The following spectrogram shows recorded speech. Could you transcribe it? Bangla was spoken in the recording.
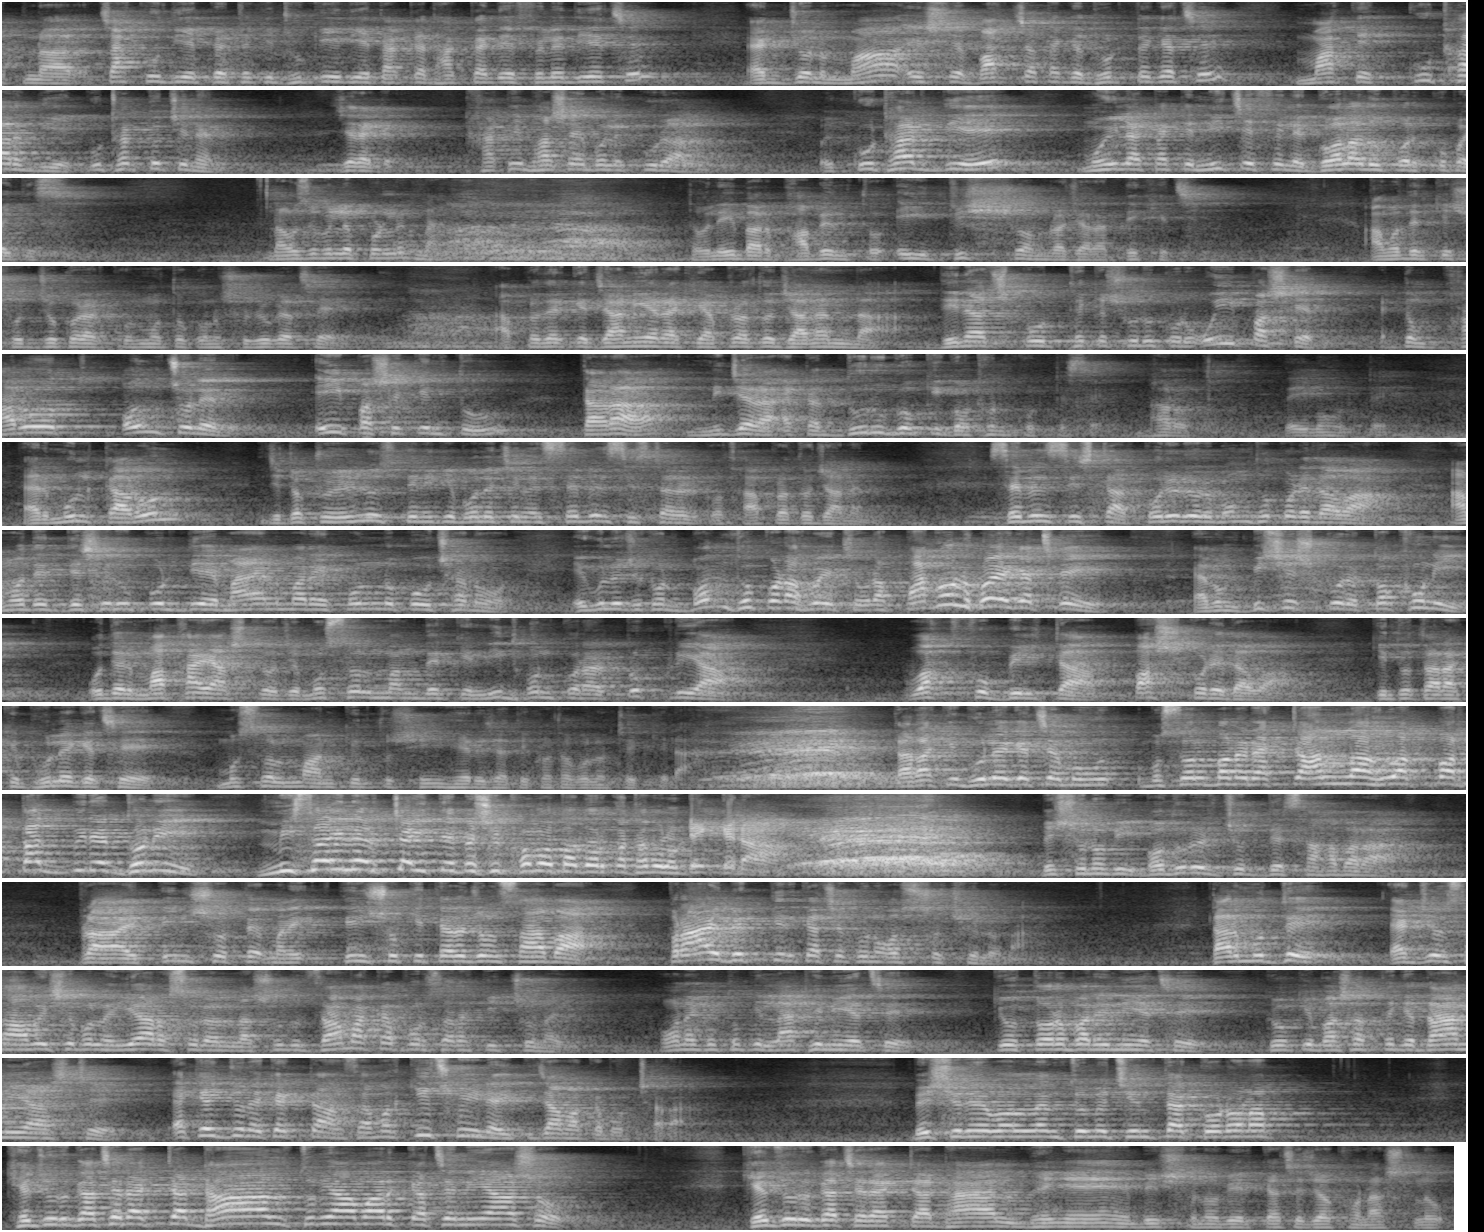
আপনার চাকু দিয়ে পেটে কি ঢুকিয়ে দিয়ে তাকে ধাক্কা দিয়ে ফেলে দিয়েছে? একজন মা এসে বাচ্চাটাকে ধরতে গেছে, মাকে কুঠার দিয়ে, কুঠার তো চেনেন? যেটা খাঁটি ভাষায় বলে কুড়াল। ওই কুঠার দিয়ে মহিলাটাকে নিচে ফেলে গলার উপর কোপাইতেছে। নাউজুবিল্লাহ পড়লেন না? তাহলে এইবার ভাবেন তো, এই দৃশ্য আমরা যারা দেখেছি আমাদেরকে সহ্য করার কোন মতো কোনো সুযোগ আছে? আপনাদেরকে জানিয়ে রাখি, আপনারা তো জানেন না, দিনাজপুর থেকে শুরু করে ওই পাশের একদম ভারত অঞ্চলের এই পাশে কিন্তু তারা নিজেরা একটা দুর্গকি গঠন করতেছে ভারত এই মুহূর্তে। এর মূল কারণ যে ডক্টর ইউনুস তিনি কি বলেছিলেন, সেভেন সিস্টারের কথা, আপনারা তো জানেন। সেভেন সিস্টার করিডোর বন্ধ করে দেওয়া, আমাদের দেশের উপর দিয়ে মায়ানমারে পণ্য পৌঁছানো, এগুলো যখন বন্ধ করা হয়েছে, ওরা পাগল হয়ে গেছে। এবং বিশেষ করে তখনই ওদের মাথায় আসলো যে মুসলমানদেরকে নিধন করার প্রক্রিয়া ওয়াকফ বিলটা পাশ করে দেওয়া। কিন্তু তারা কি ভুলে গেছে? মুসলমান কিন্তু সিংহের জাতি, কথা বলুন ঠিক কিনা? তারা কি ভুলে গেছে? মুসলমানের একটা আল্লাহ আকবার তাকবীরের ধ্বনি মিসাইলের চাইতে বেশি ক্ষমতাধর, কথা বলুন ঠিক কিনা? বিশ্বনবী বদরের যুদ্ধে সাহাবারা প্রায় তিনশো মানে তিনশো কি তেরো জন সাহাবা, প্রায় ব্যক্তির কাছে কোনো অস্ত্র ছিল না। তার মধ্যে একজন সাহাবা এসে বললেন, ইয়া রসুল্লাহ শুধু জামা কাপড় ছাড়া কিচ্ছু নাই। অনেকে তো কি লাঠি নিয়েছে, কেউ তরবারি নিয়েছে, কেউ কি বাসার থেকে দা নিয়ে আসছে। এক একজন এক একটা আনছে, আমার কিছুই নাই জামা কাপড় ছাড়া। বিষ্ণু বললেন, তুমি চিন্তা করো না। খেজুর গাছের একটা ঢাল তুমি আমার কাছে নিয়ে আসো। খেজুর গাছের একটা ঢাল ভেঙে বিশ্বনবীর কাছে যখন আসলো,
